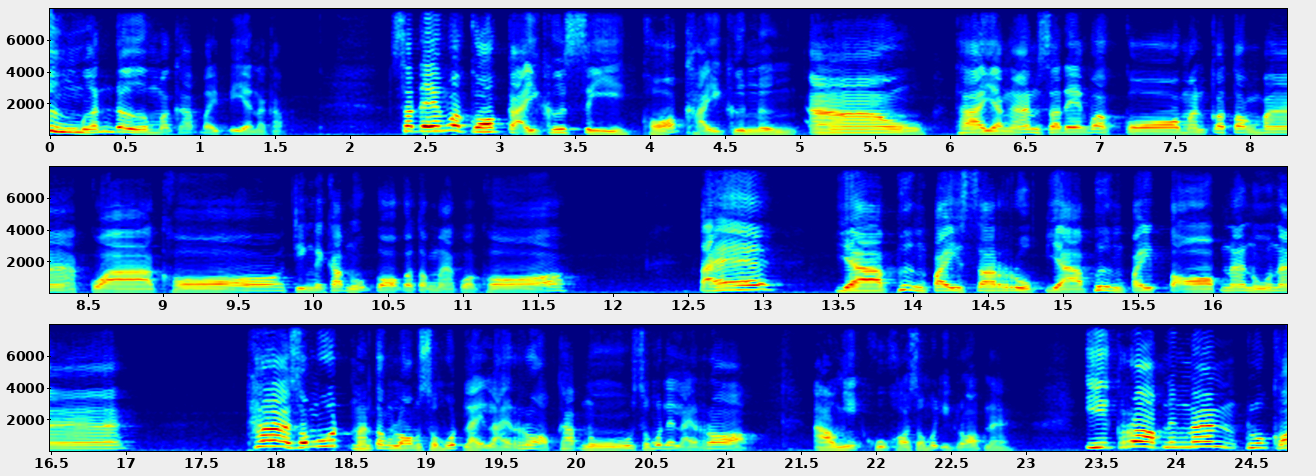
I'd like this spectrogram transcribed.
1 เหมือนเดิมอะครับไม่เปลี่ยนนะครับ แสดงว่ากอไก่คือ 4 ขอไข่คือ1อ้าวถ้าอย่างนั้นแสดงว่ากอมันก็ต้องมากกว่าขอ จริงไหมครับหนูกอก็ต้องมากกว่าขอ แต่อย่าพึ่งไปสรุป อย่าพึ่งไปตอบนะหนูนะ ถ้าสมมติมันต้องลองสมมติหลาย ๆ รอบครับหนู สมมติหลาย ๆ รอบ เอางี้ครูขอสมมติอีกรอบนะ อีกรอบหนึ่งนั้นครูขอ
